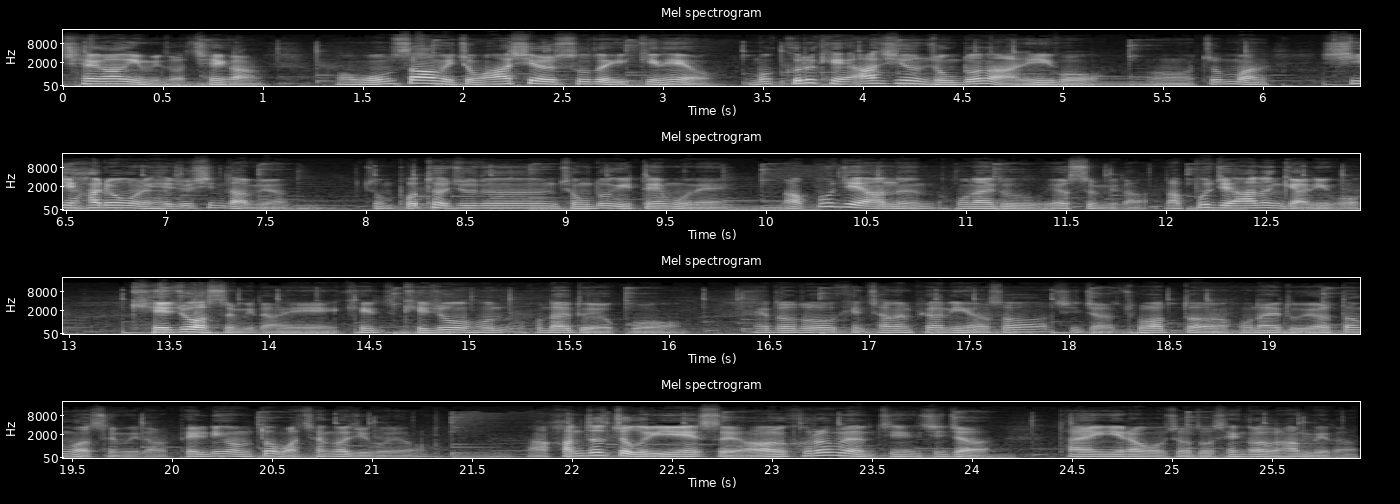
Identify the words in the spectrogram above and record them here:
최강입니다. 최강. 어, 몸싸움이 좀 아쉬울 수도 있긴 해요. 뭐 그렇게 아쉬운 정도는 아니고 어, 좀만 시 활용을 해주신다면 좀 버텨주는 정도이기 때문에 나쁘지 않은 호날두였습니다. 나쁘지 않은 게 아니고 개 좋았습니다. 예, 개, 개 좋은 호, 호날두였고 헤더도 괜찮은 편이어서 진짜 좋았던 호날두였던 것 같습니다. 벨링엄도 마찬가지고요. 아 간접적으로 이해했어요. 아 그러면 진, 진짜 다행이라고 저도 생각을 합니다.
